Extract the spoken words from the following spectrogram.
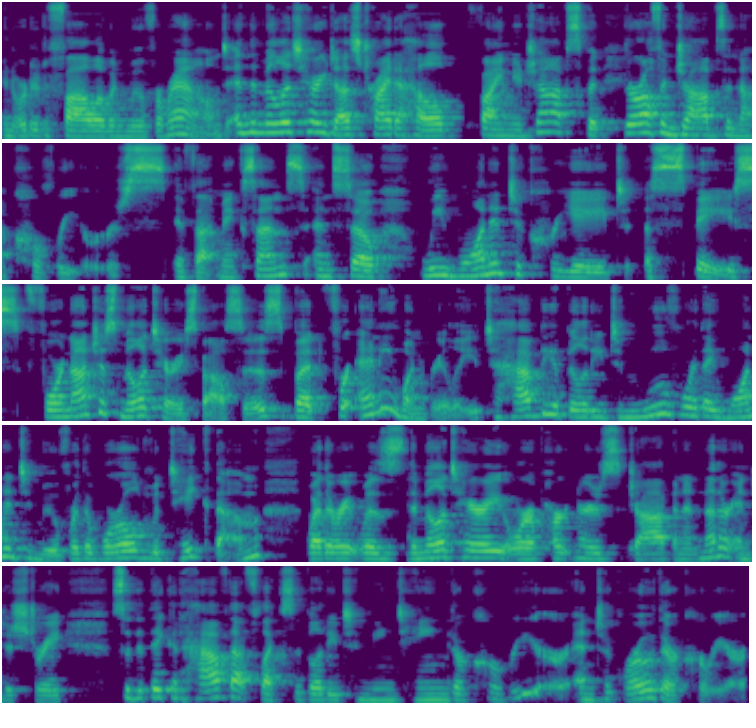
in order to follow and move around. And the military does try to help find new jobs, but they're often jobs and not careers, if that makes sense. And so we wanted to create a space for not just military spouses, but for anyone really to have the ability to move where they wanted to move, where the world would take them, whether it was the military or a partner's job in another industry, so that they could have that flexibility to maintain their career and to grow their career.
